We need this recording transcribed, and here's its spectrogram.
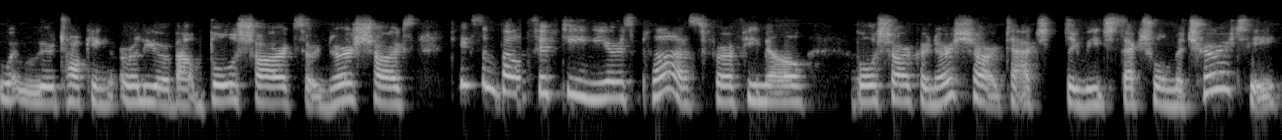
what we were talking earlier about bull sharks or nurse sharks, it takes them about 15 years plus for a female bull shark or nurse shark to actually reach sexual maturity.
